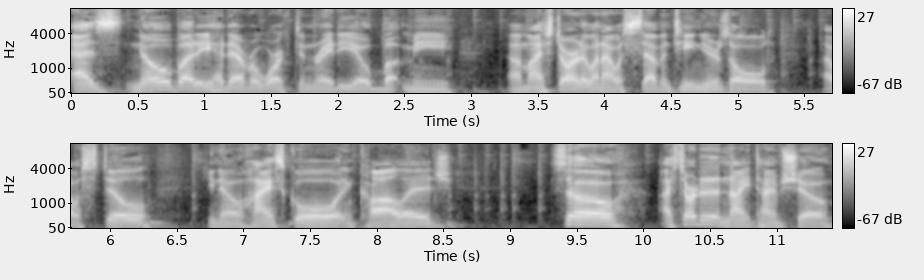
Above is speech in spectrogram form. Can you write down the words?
as nobody had ever worked in radio but me. Um, I started when I was 17 years old. I was still, you know, high school and college. So I started a nighttime show,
